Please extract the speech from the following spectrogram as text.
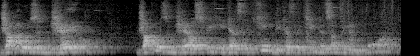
John was in jail. John was in jail speaking against the king because the king did something immoral.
